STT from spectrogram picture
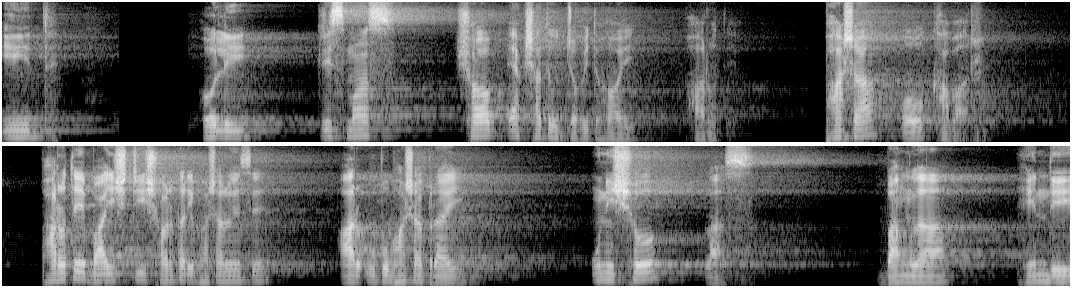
ঈদ, হোলি, ক্রিসমাস সব একসাথে উদযাপিত হয় ভারতে। ভাষা ও খাবার। ভারতে বাইশটি সরকারি ভাষা রয়েছে, আর উপভাষা প্রায় উনিশশো প্লাস। বাংলা, হিন্দি,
